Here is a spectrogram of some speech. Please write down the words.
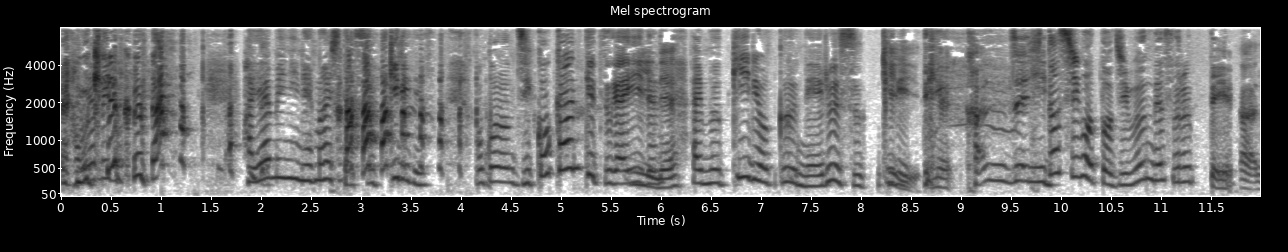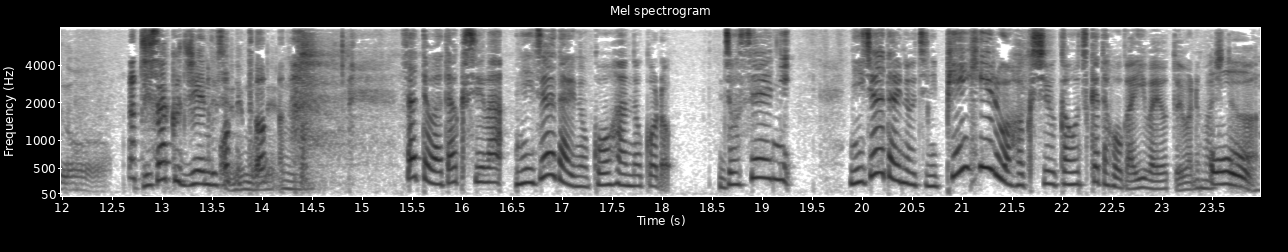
早めに、早めに寝ました。すっきりです。もうこの自己完結がいいです。いいねはい、無気力、寝る、すっきりって。ね、完全に、一仕事自分でするっていう。あの、自作自演ですよね、もうね。うんさて私は20代の後半の頃、女性に20代のうちにピンヒールを履く習慣をつけた方がいいわよと言われました。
